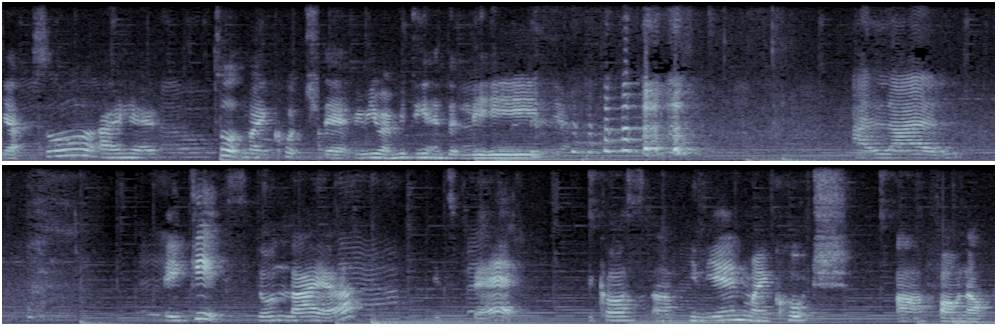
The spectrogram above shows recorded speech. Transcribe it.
Yeah, so I have told my coach that maybe my meeting ended late. Yeah. I lie. hey kids, don't lie, ah. It's bad because um, in the end my coach uh, found out.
